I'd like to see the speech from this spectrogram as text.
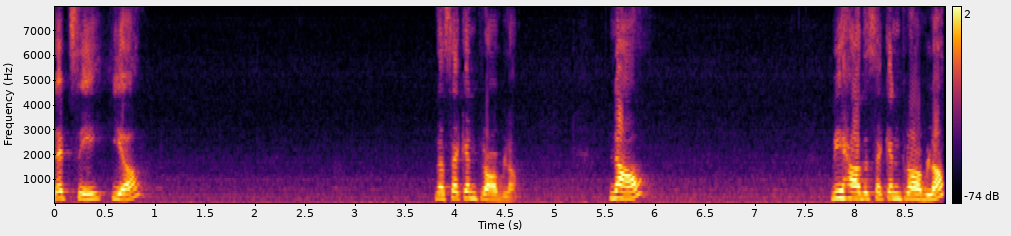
let us see here the second problem. Now, we have the second problem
